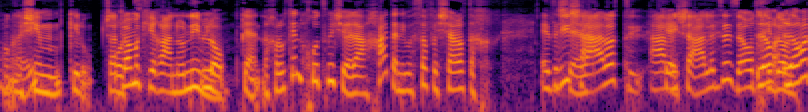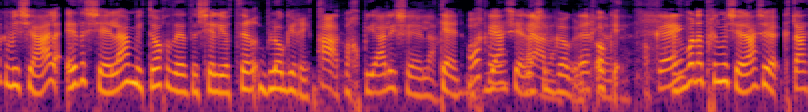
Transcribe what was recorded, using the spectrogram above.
אוקיי. אנשים כאילו שאת רוצ- לא מכירה אנונימי. לא כן לחלוטין חוץ משאלה אחת אני בסוף אשאל אותך איזה מי שאלה שאל אותי? אה, כן. מי שאל את זה? זה עוד לא, חידון. לא רק מי שאל איזה שאלה מתוך זה זה של יוצר בלוגרית. אה, את מחביאה לי שאלה. כן, אוקיי, מחביאה שאלה של יאללה, בלוגרית. לכי על אוקיי. אוקיי. אז בוא נתחיל משאלה שקצת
